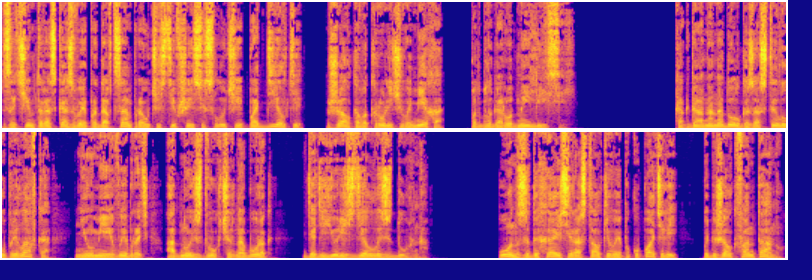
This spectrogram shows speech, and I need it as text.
зачем-то рассказывая продавцам про участившиеся случаи подделки жалкого кроличьего меха под благородной лисей. Когда она надолго застыла у прилавка, не умея выбрать одну из двух чернобурок, дяде Юре сделалось дурно. Он, задыхаясь и расталкивая покупателей, побежал к фонтану,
